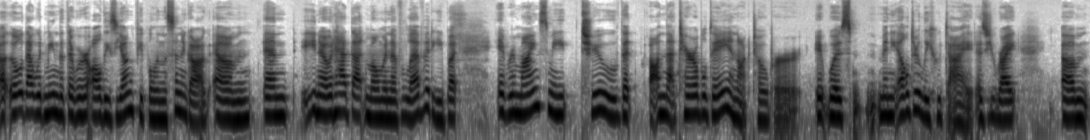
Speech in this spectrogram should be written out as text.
uh, oh, that would mean that there were all these young people in the synagogue. Um, and, you know, it had that moment of levity, but it reminds me, too, that on that terrible day in October, it was many elderly who died. As you write, um,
